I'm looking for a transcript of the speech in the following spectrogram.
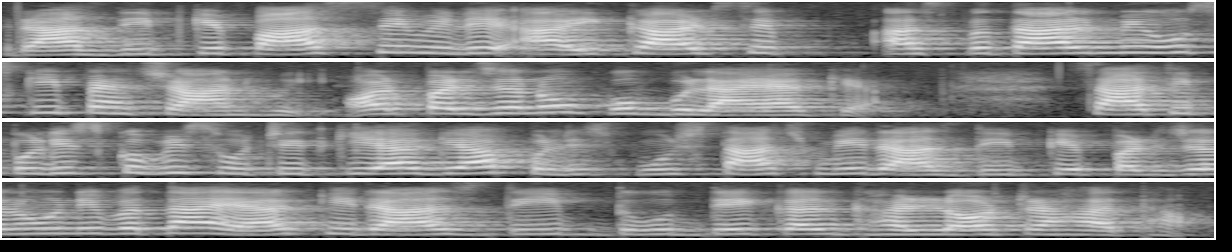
राजदीप के पास से मिले आई कार्ड से अस्पताल में उसकी पहचान हुई और परिजनों को बुलाया गया। साथ ही पुलिस को भी सूचित किया गया। पुलिस पूछताछ में राजदीप के परिजनों ने बताया कि राजदीप दूध देकर घर लौट रहा था।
